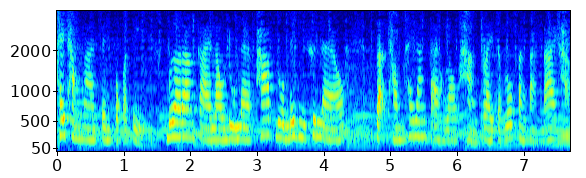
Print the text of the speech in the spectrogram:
ให้ทำงานเป็นปกติ เมื่อร่างกายเราดูแลภาพรวมได้ดีขึ้นแล้ว จะทำให้ร่างกายของเราห่างไกลจากโรคต่างๆ ได้ค่ะ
